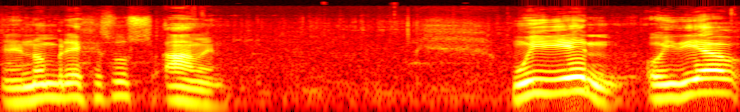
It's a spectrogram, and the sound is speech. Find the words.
En el nombre de Jesús, amén. Muy bien, hoy día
